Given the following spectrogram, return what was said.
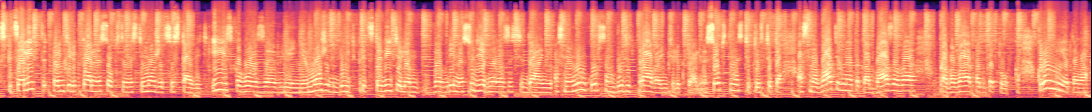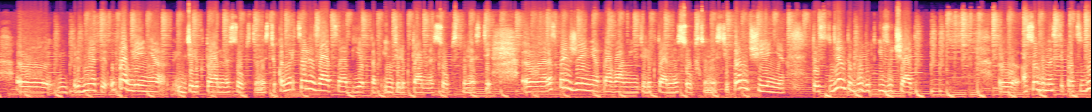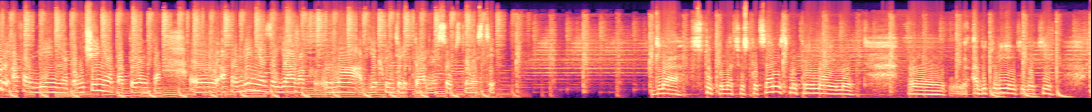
Специалист по интеллектуальной собственности может составить и исковое заявление, может быть представителем во время судебного заседания. Основным курсом будет право интеллектуальной собственности, то есть это основательная такая базовая правовая подготовка. Кроме этого, э, предметы управления интеллектуальной собственностью, коммерциализация объектов интеллектуальной собственности, э, распоряжение правами интеллектуальной собственности, получение. То есть студенты будут изучать э, особенности процедуры оформления, получения патента, э, оформления заявок на объекты интеллектуальной собственности. Для вступу на цю спеціальність ми приймаємо е, абітурієнтів, які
